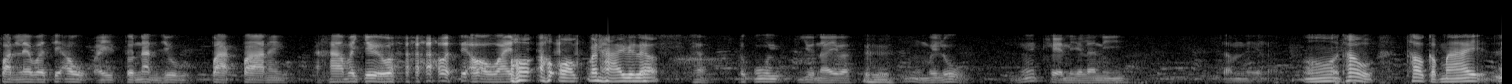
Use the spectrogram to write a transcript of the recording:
ฟันแล้วว่าจะเอาไอ้ตัวนั่นอยู่ปากปลาในหาไม่เจอว่าว่าจะเอาเอาไว้อ๋อเอาออกมันหายไปแล้วครับแล้วกูอยู่ไหนวะเอออืมไม่รู้นี่แค่นี้ละนี่ซำนี่แหละอ๋อเท่าเท่ากับไม้เ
